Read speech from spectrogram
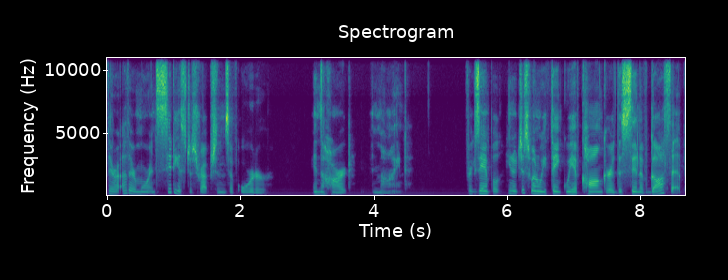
there are other more insidious disruptions of order in the heart and mind. For example, you know, just when we think we have conquered the sin of gossip,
